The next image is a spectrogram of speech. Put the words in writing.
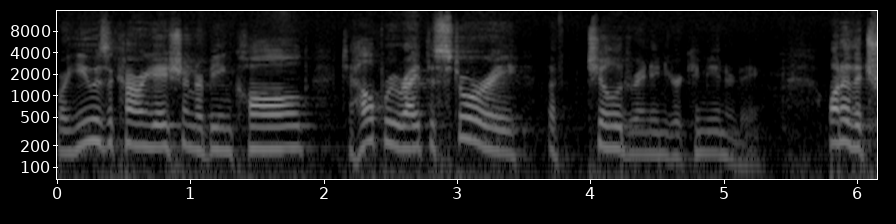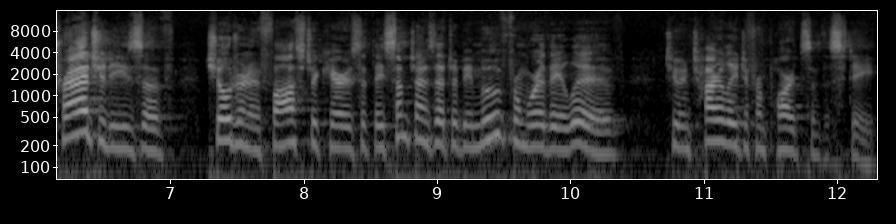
or you as a congregation are being called to help rewrite the story of children in your community. One of the tragedies of children in foster care is that they sometimes have to be moved from where they live to entirely different parts of the state.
